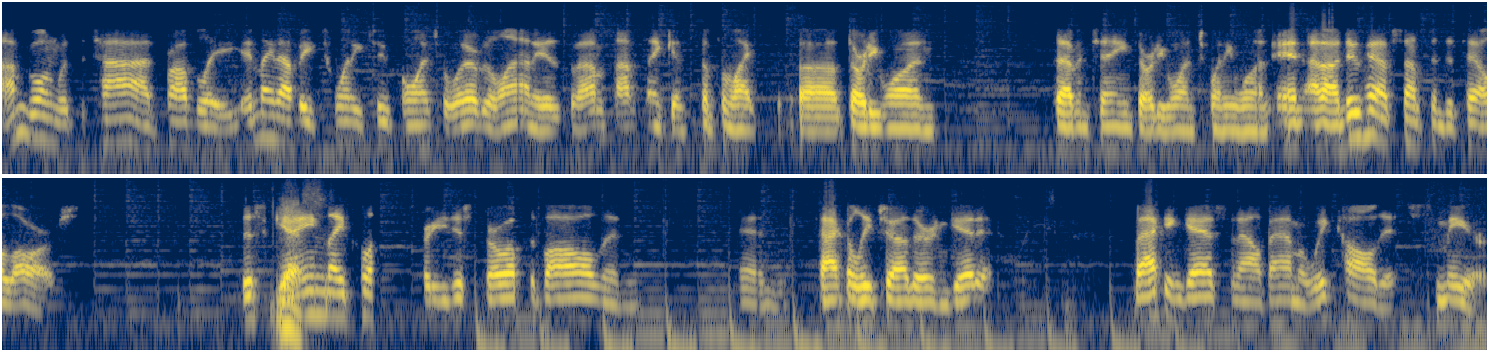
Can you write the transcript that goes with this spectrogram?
I'm going with the Tide. Probably it may not be 22 points or whatever the line is, but I'm I'm thinking something like uh, 31, 17, 31, 21. And, and I do have something to tell Lars. This game yes. they play, where you just throw up the ball and and tackle each other and get it back in Gadsden, Alabama, we called it smear.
